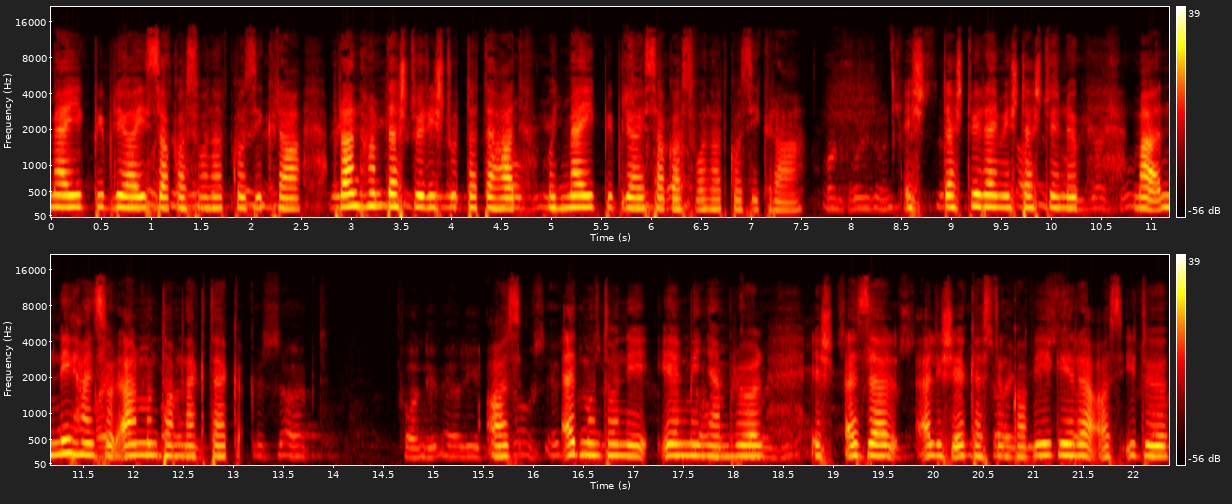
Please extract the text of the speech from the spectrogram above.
melyik bibliai szakasz vonatkozik rá. Branham testvér is tudta tehát, hogy melyik bibliai szakasz vonatkozik rá. És testvéreim és testvérnők, már néhányszor elmondtam nektek az Edmontoni élményemről, és ezzel el is érkeztünk a végére, az idő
